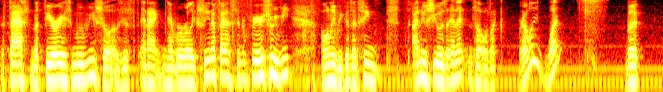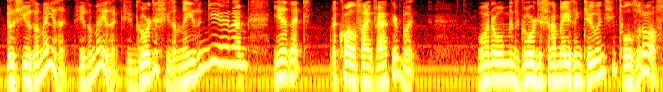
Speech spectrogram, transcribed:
the Fast and the Furious movie. So it was just, and I've never really seen a Fast and the Furious movie, only because I've seen, I knew she was in it, and so I was like, really, what? But it was, she was amazing. She was amazing. She's gorgeous. She's amazing. Yeah, and I'm, yeah, that's a qualifying factor, but Wonder Woman's gorgeous and amazing too, and she pulls it off.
